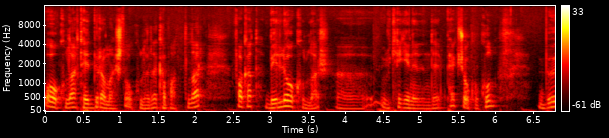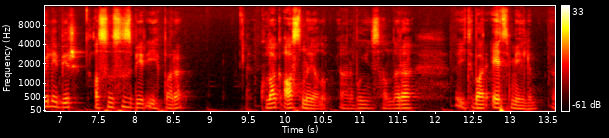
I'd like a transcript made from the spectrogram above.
o okullar tedbir amaçlı okulları da kapattılar. Fakat belli okullar, e, ülke genelinde pek çok okul böyle bir asılsız bir ihbara kulak asmayalım. Yani bu insanlara itibar etmeyelim, e,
